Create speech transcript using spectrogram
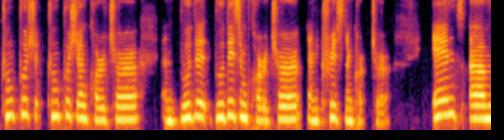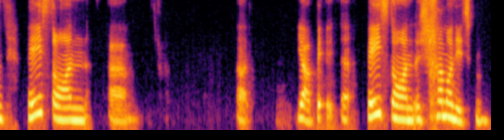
Confucian, Confucian culture and Buddha, Buddhism culture and Christian culture. And um, based on um, yeah, uh, based on shamanism.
